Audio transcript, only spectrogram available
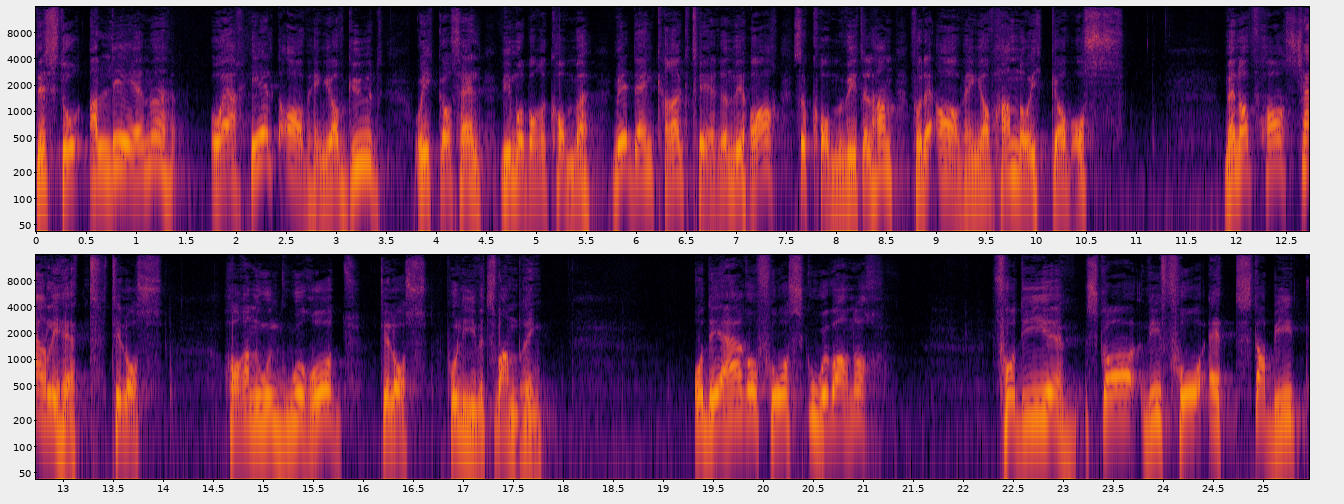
Det står alene og er helt avhengig av Gud og ikke oss selv. Vi må bare komme. Med den karakteren vi har, så kommer vi til Han, for det er avhengig av Han og ikke av oss. Men av Fars kjærlighet til oss har han noen gode råd til oss på livets vandring. Og det er å få oss gode vaner. Fordi skal vi få et stabilt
